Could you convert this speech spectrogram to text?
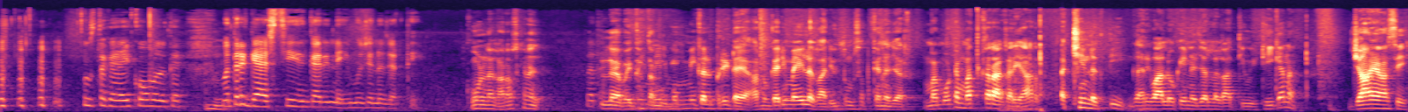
उस तक कोमल थे। मतलब गैस थी कह रही नहीं मुझे नज़र थी। कौन लगा रहा उसके नज़र? ले भाई खत्म मेरी मम्मी कल्प्रिट है यार कह रही मैं ही लगा रही हूँ तुम सबके नज़र। मैं मोटे मत करा कर यार अच्छी नहीं लगती घर वालों की नज़र लगाती हुई ठीक है ना? जा यहाँ से।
